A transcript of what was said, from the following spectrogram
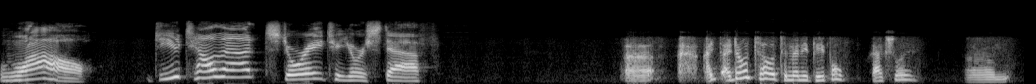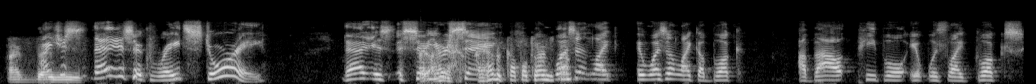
Wow. Do you tell that story to your staff? Uh, I, I don't tell it to many people, actually. Um, I've been. I just that is a great story. That is so. I, you're I, saying a couple times it wasn't now. like it wasn't like a book about people. It was like books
